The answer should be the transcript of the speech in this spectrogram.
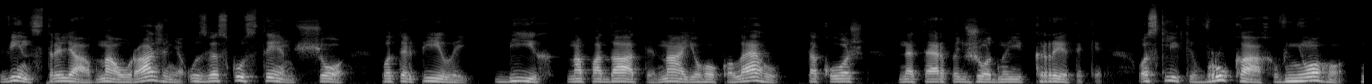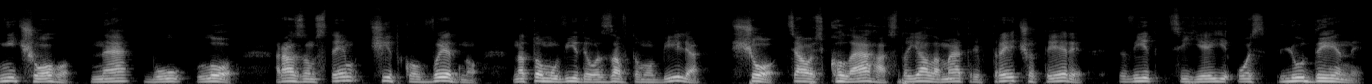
він стріляв на ураження у зв'язку з тим, що потерпілий біг нападати на його колегу, також не терпить жодної критики, оскільки в руках в нього нічого не було. Разом з тим чітко видно на тому відео з автомобіля, що ця ось колега стояла метрів 3-4 від цієї ось людини.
